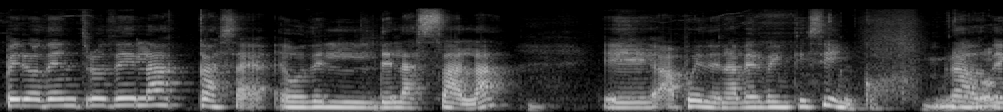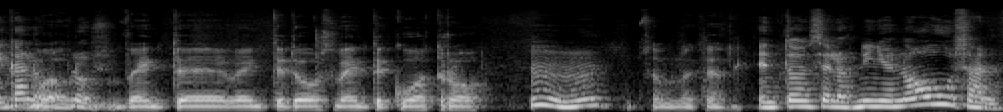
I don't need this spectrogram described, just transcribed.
pero dentro de la casa o del, de la sala mm. eh, pueden haber 25 grados no, de calor no, plus. 20, 22, 24. Entonces los niños no usan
